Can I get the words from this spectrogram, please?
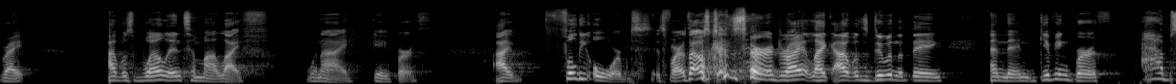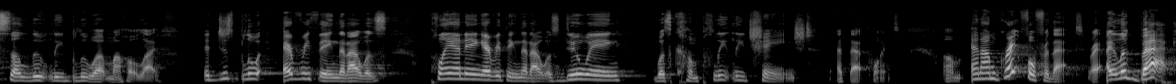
Right? I was well into my life when I gave birth. I fully orbed as far as I was concerned, right? Like I was doing the thing and then giving birth absolutely blew up my whole life. It just blew everything that I was planning, everything that I was doing was completely changed at that point. Um, and I'm grateful for that, right? I look back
